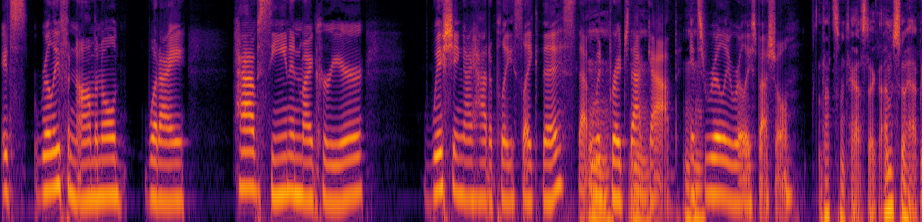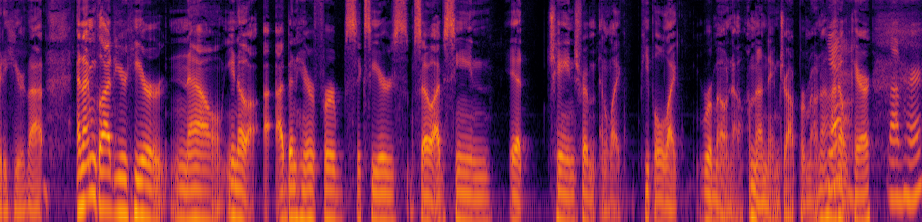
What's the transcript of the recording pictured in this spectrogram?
It's really phenomenal what I have seen in my career. Wishing I had a place like this that would mm, bridge that mm, gap. Mm-hmm. It's really, really special. That's fantastic. I'm so happy to hear that. And I'm glad you're here now. You know, I- I've been here for six years, so I've seen it change from and like people like Ramona. I'm to name drop Ramona. I don't care. Love her.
